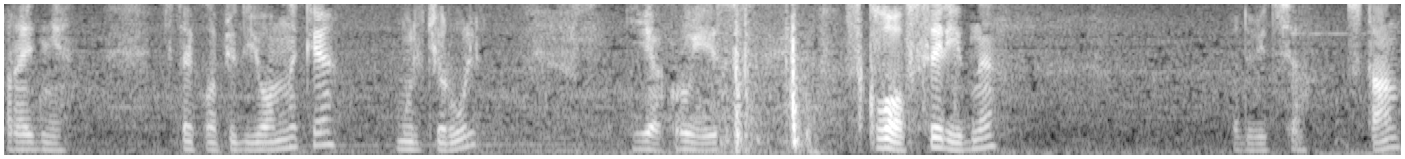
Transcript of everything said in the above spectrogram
передні стеклопідйомники, мультируль, є круїз, скло все рідне. Подивіться, стан.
